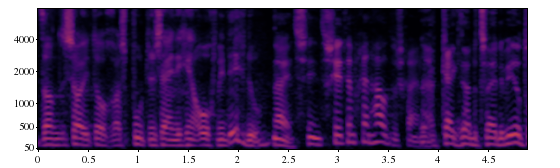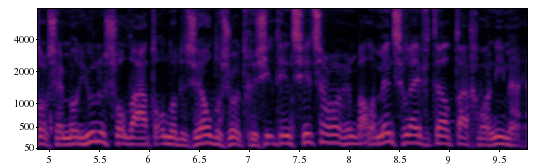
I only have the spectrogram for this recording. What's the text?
Dan zou je toch als Poetin zijn geen oog meer dicht doen? Nee, het interesseert hem geen hout waarschijnlijk. Ja, kijk naar de Tweede Wereldoorlog. Er zijn miljoenen soldaten onder dezelfde soort regime. Het zit zo in ballen. Mensenleven telt daar gewoon niet mee.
